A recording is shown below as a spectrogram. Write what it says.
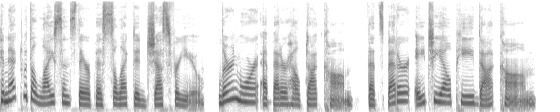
Connect with a licensed therapist selected just for you. Learn more at betterhelp.com. That's betterhelp.com.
